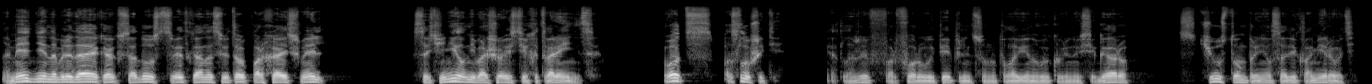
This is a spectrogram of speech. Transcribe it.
На медне, наблюдая, как в саду с цветка на цветок порхает шмель, сочинил небольшое стихотвореннице. Вот, послушайте. И, отложив фарфоровую пепельницу наполовину выкуренную сигару, с чувством принялся декламировать.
